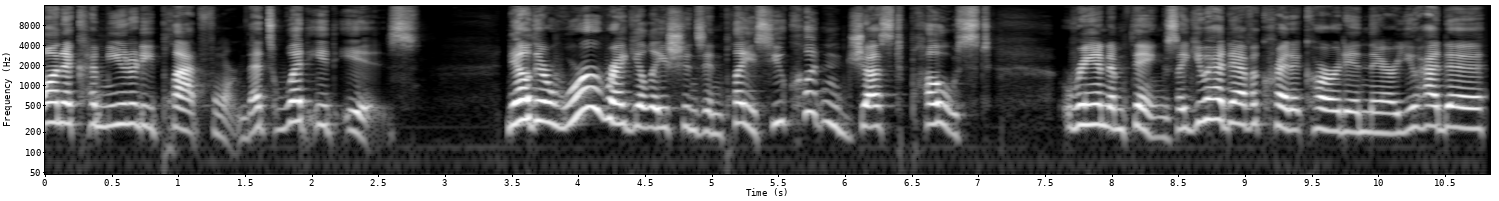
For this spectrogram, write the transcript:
on a community platform? That's what it is. Now, there were regulations in place. You couldn't just post random things. Like you had to have a credit card in there. You had to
